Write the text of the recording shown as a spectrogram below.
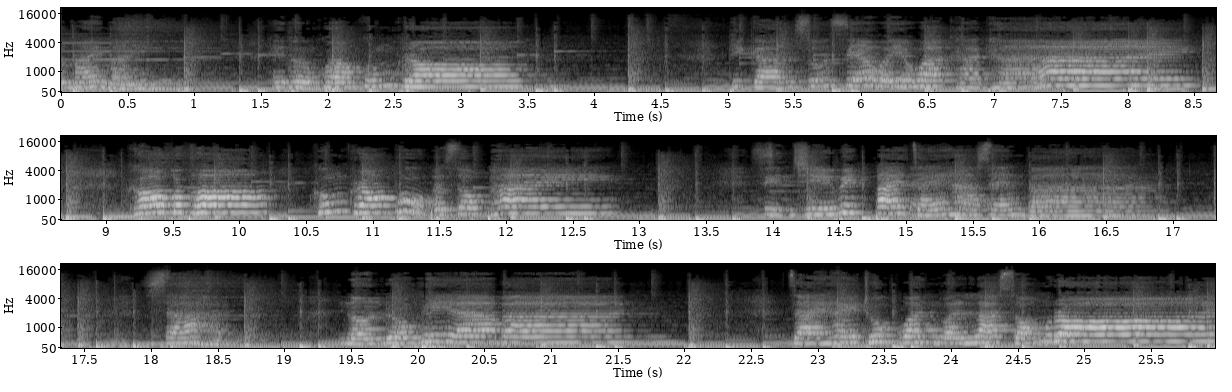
กฎหมายใหม่ ให้เพิ่มความคุ้มครอง พิการสูญเสียวัยวะขาดหาย ขอปภคุ้มครองผู้ประสบภัย สิ้นชีวิตไปใจห้าแสนบาท สาหัส นอนโรงพยาบาลจ่ายให้ทุกวันวันละสองร้อย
